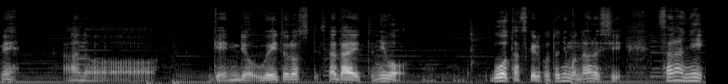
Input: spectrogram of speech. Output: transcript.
ね、あの減量ウェイトロスですかダイエットにもを助けることにもなるしさらに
